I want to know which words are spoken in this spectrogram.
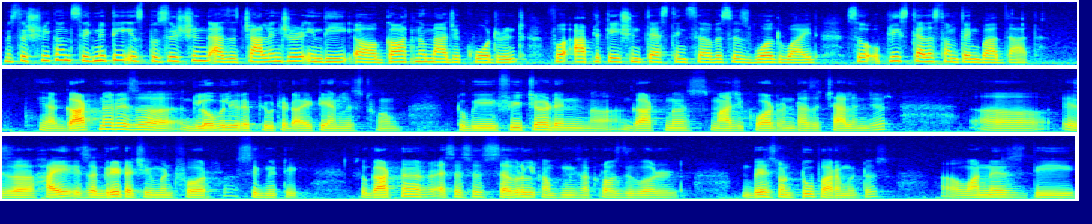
Mr. Shrikant, Cigniti is positioned as a challenger in the uh, Gartner Magic Quadrant for application testing services worldwide. So please tell us something about that. Yeah, Gartner is a globally reputed IT analyst firm. To be featured in uh, Gartner's Magic Quadrant as a challenger uh, is a high is a great achievement for Cigniti. So Gartner assesses several companies across the world based on two parameters. Uh, one is the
